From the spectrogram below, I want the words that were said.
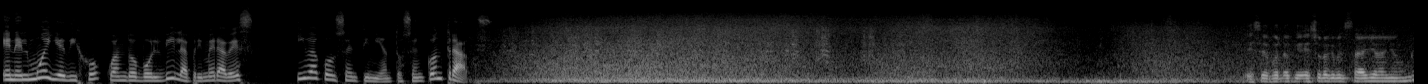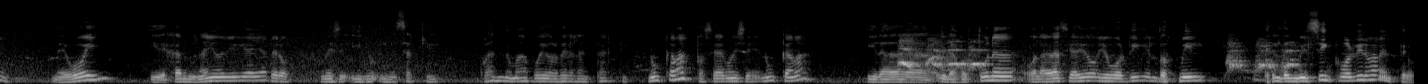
En el muelle dijo, cuando volví la primera vez, iba con sentimientos encontrados. Eso, fue lo que, eso es lo que pensaba yo en el año 2000. Me voy y dejando un año de mi vida allá, pero uno dice, y, pensar que, ¿cuándo más voy a volver a la Antártica? Nunca más, pues, o sea, uno dice, nunca más. Y la, y la fortuna, o la gracia de Dios, yo volví el 2000, el 2005 volví nuevamente,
